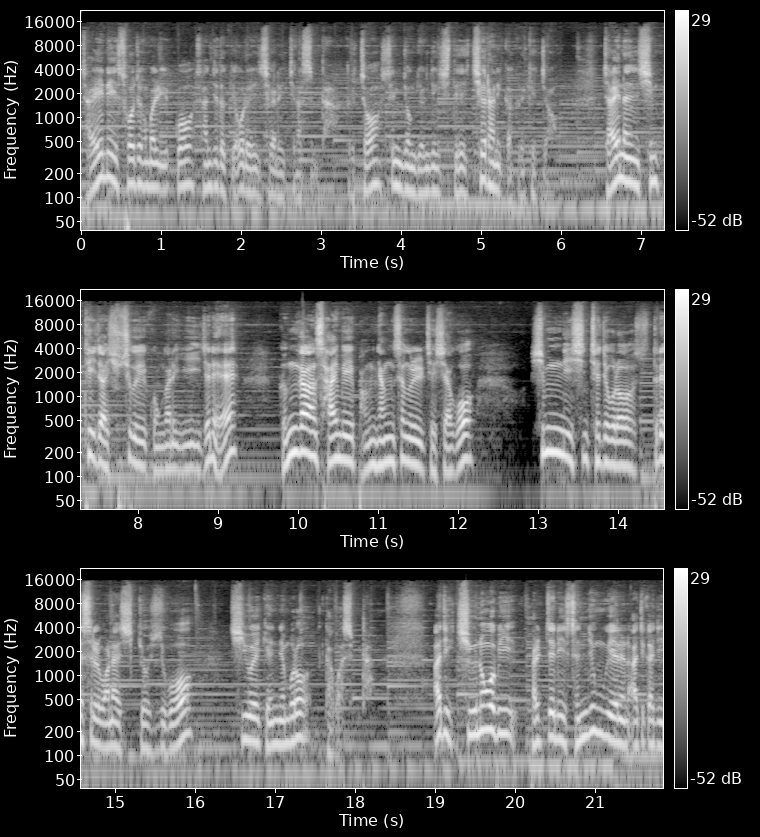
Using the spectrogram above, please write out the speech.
자연의 소중함을 잊고 산지도 꽤 오랜 시간이 지났습니다. 그렇죠? 생존 경쟁 시대에 치열하니까 그렇겠죠. 자연은 쉼터이자 휴식의 공간이기 이전에 건강한 삶의 방향성을 제시하고 심리 신체적으로 스트레스를 완화시켜 주고 치유의 개념으로 다가왔습니다. 아직 치유농업이 발전이 선진국에는 아직까지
